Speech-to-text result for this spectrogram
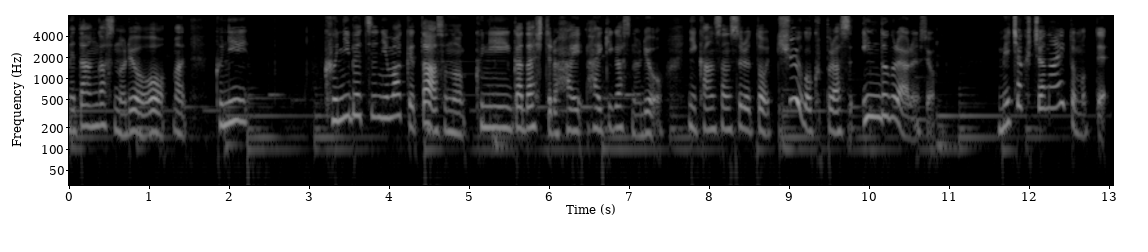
メタンガスの量を、まあ、国国別に分けたその国が出してる排排気ガスの量に換算すると中国プラスインドぐらいあるんですよ。めちゃくちゃない？と思って。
